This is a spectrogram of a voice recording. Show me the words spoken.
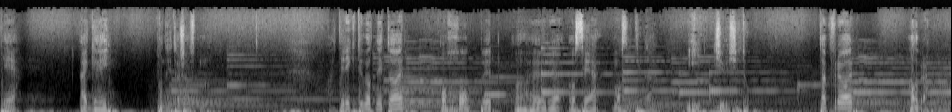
Det er gøy på nyttårsaften. Ha et riktig godt nyttår, og håper å høre og se masse til deg i 2022. Takk for i år. Ha det bra.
